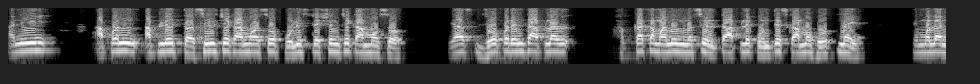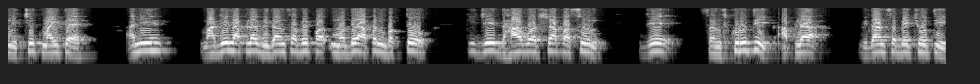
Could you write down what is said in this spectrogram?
आणि आपण आपले तहसीलचे कामं असो पोलीस स्टेशनचे कामं असो या जोपर्यंत आपला हक्काचा माणूस नसेल तर आपले कोणतेच कामं होत नाही हे मला निश्चित माहीत आहे. आणि मागील आपल्या विधानसभेमध्ये आपण बघतो की जे दहा वर्षापासून जे संस्कृती आपल्या विधानसभेची होती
